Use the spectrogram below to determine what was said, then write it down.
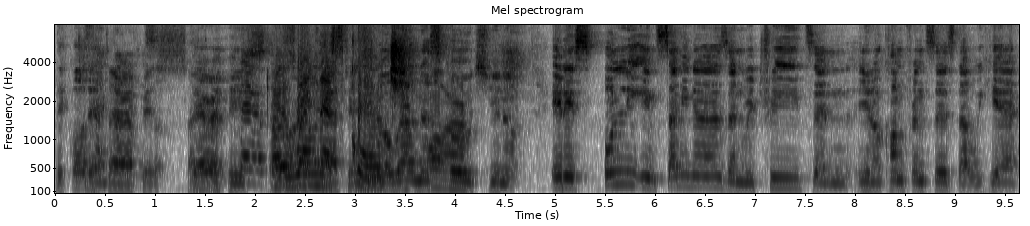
they call them Therapist. therapist, Therapist. Or a wellness you know, coach. wellness or- coach, you know. It is only in seminars and retreats and you know conferences that we hear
